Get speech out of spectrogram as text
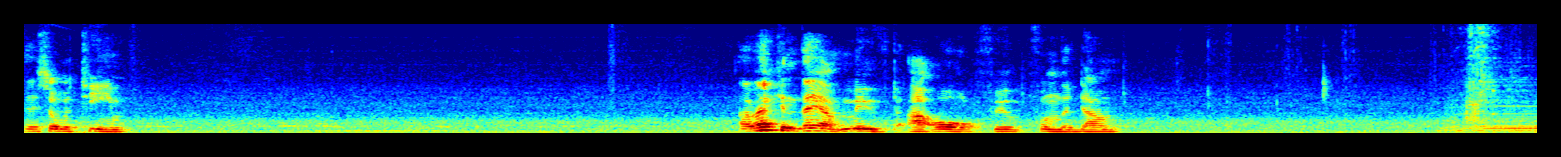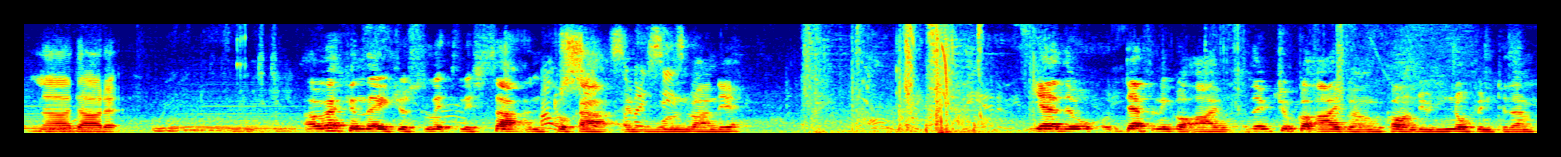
this other team? I reckon they haven't moved at all through, from the dam. No, I doubt it. I reckon they just literally sat and Oh, took shit, out everyone around here. Yeah, they've definitely got eye. They've just got eye ground. We can't do nothing to them.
